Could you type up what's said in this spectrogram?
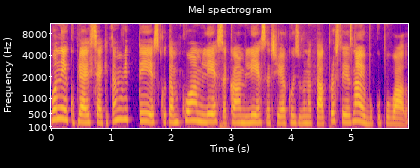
Вони купляють всякі там від тиску, там куам леса, кам леса, чи якось воно так. Просто я знаю, бо купувала.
